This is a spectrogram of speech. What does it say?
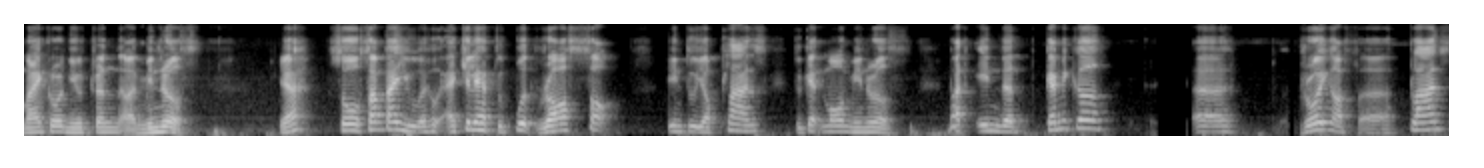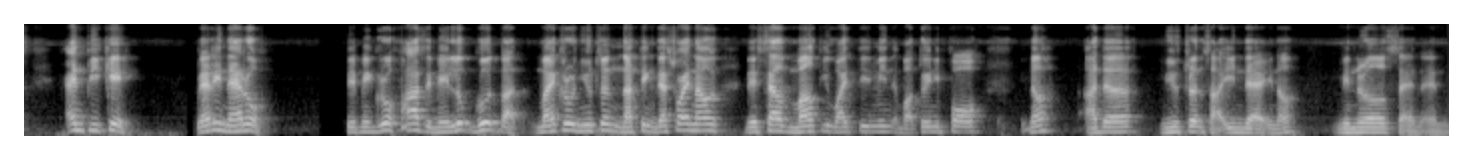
micronutrient uh, minerals. Yeah, so sometimes you actually have to put raw salt into your plants to get more minerals. But in the chemical uh, growing of uh, plants, NPK, very narrow. They may grow fast, they may look good, but micronutrient, nothing. That's why now they sell multivitamin, about 24, you know, other nutrients are in there, you know, minerals and, and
